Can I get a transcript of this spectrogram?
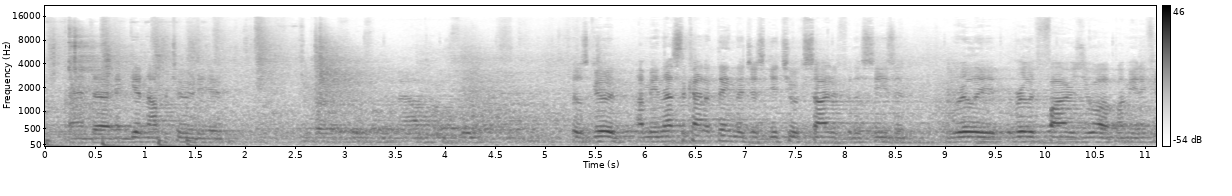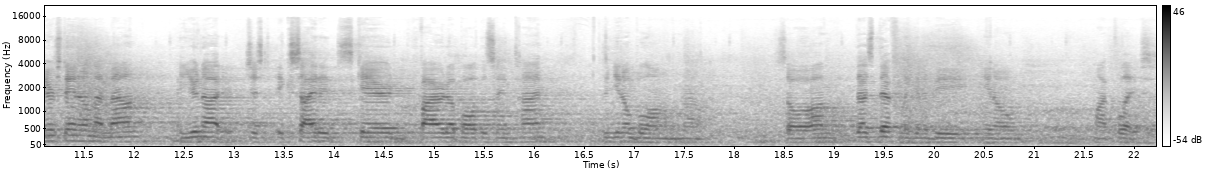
and, uh, and get an opportunity here. Feels good. I mean, that's the kind of thing that just gets you excited for the season. It really, it really fires you up. I mean, if you're standing on that mound and you're not just excited, scared, and fired up all at the same time, then you don't belong on the mound. So um, that's definitely going to be, you know, my place.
